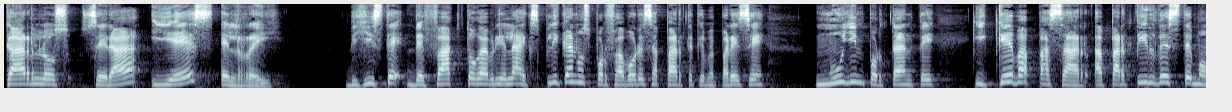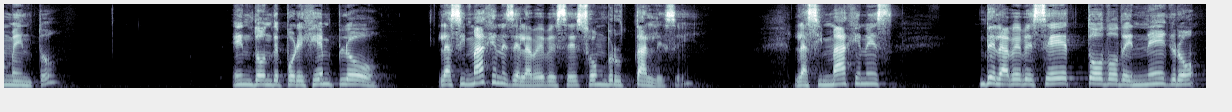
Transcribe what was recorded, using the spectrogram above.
Carlos será y es el rey. Dijiste de facto, Gabriela, explícanos por favor esa parte que me parece muy importante y qué va a pasar a partir de este momento en donde, por ejemplo, las imágenes de la BBC son brutales. ¿eh? Las imágenes de la BBC, todo de negro.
